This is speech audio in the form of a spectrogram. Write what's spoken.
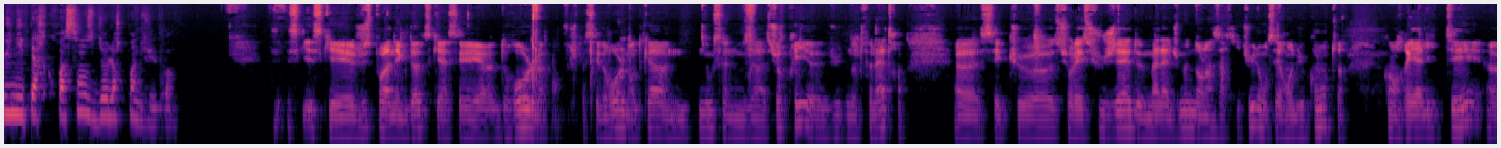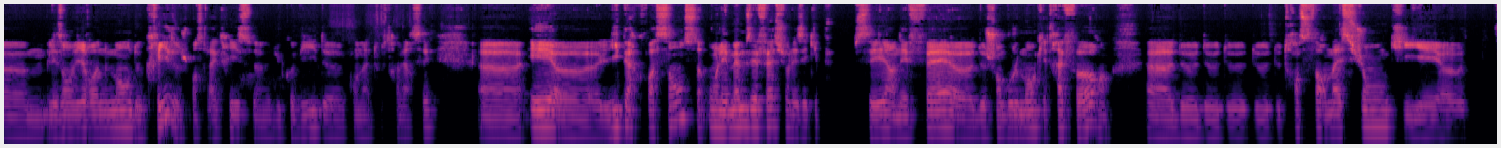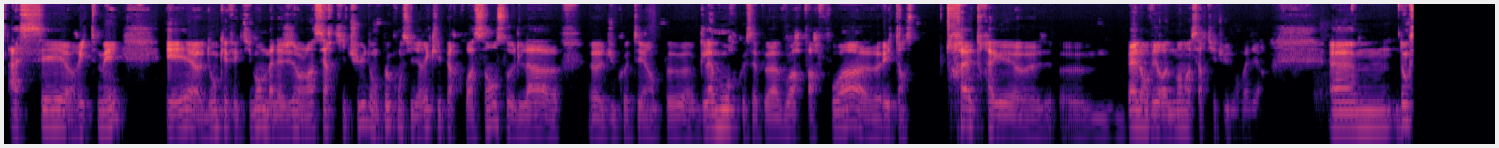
une hypercroissance de leur point de vue. Quoi ce qui, est juste pour l'anecdote, ce qui est assez euh, drôle, enfin, je sais pas si c'est drôle, mais en tout cas, nous, ça nous a surpris, euh, vu de notre fenêtre, euh, c'est que sur les sujets de management dans l'incertitude, on s'est rendu compte qu'en réalité, les environnements de crise, je pense à la crise du Covid qu'on a tous traversé, et l'hypercroissance ont les mêmes effets sur les équipes. C'est un effet de chamboulement qui est très fort, de transformation qui est assez euh, rythmé et euh, donc effectivement manager dans l'incertitude on peut considérer que l'hypercroissance au-delà euh, du côté un peu glamour que ça peut avoir parfois est un très très bel environnement d'incertitude on va dire. Donc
